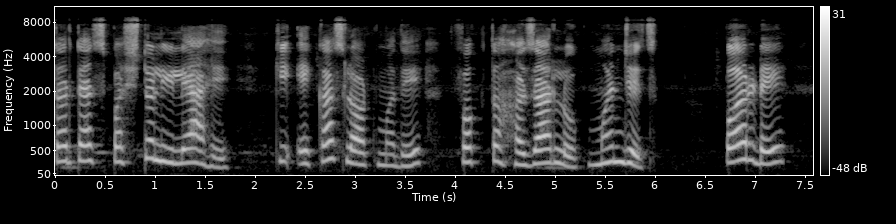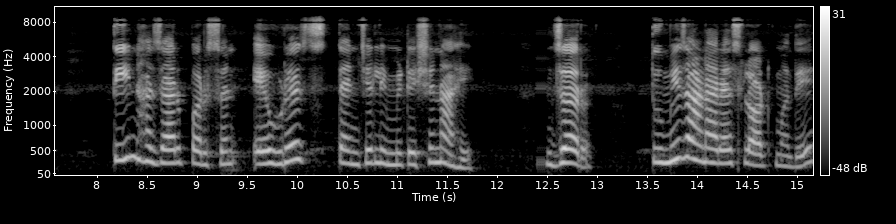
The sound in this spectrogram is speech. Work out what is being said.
तर त्यात स्पष्ट लिहिले आहे की एका स्लॉटमध्ये फक्त हजार लोक म्हणजेच पर डे तीन हजार पर्सन एवढेच त्यांचे लिमिटेशन आहे. जर तुम्ही जाणाऱ्या स्लॉटमध्ये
